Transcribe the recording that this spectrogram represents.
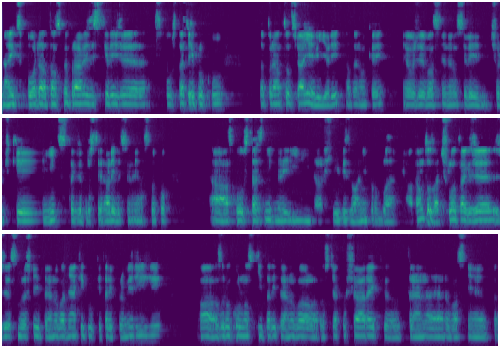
na jejich sport a tam jsme právě zjistili, že spousta těch kluků na to třeba ani neviděli, na ten hokej, jo, že vlastně nenosili čočky, nic, takže prostě hráli většinou na slepo a spousta z nich měli jiný další vizuální problém. A tam to začalo takže že jsme začali trénovat nějaké kluky tady v Kroměříži a z okolností tady trénoval Rostia Košárek, trenér vlastně eh,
